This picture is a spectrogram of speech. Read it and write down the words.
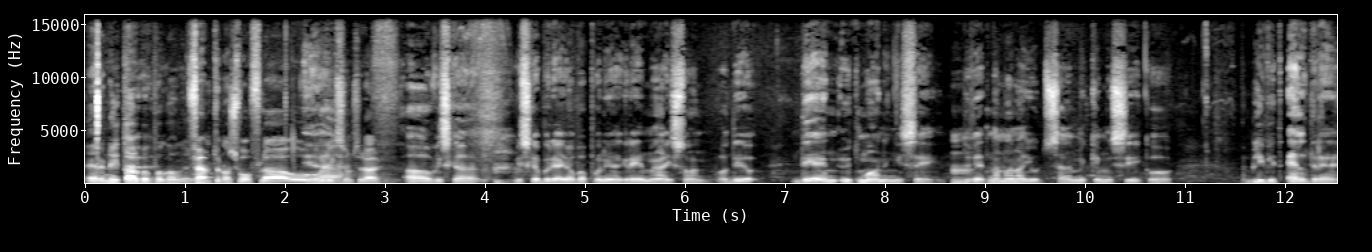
Är det nytt album på gång eller? 15-årsvåffla och, och Ja. liksom sådär? Ja, vi ska, vi ska börja jobba på nya grejer med Ison. Och det, det är en utmaning i sig. Du vet när man har gjort så här mycket musik och blivit äldre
